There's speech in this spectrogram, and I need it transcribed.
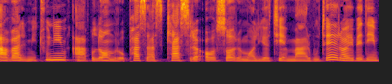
اول می‌تونیم اقلام رو پس از کسر آثار مالیاتی مربوطه ارائه بدیم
